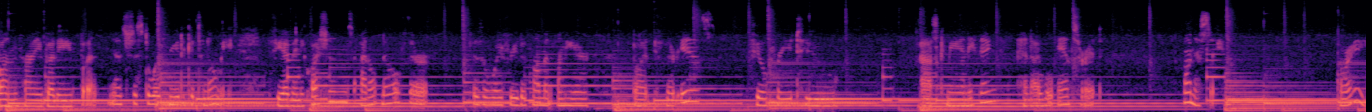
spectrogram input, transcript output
fun for anybody, but it's just a way for you to get to know me. If you have any questions, I don't know if there is a way for you to comment on here, but if there is, feel free to ask me anything and I will answer it honestly. Alright,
